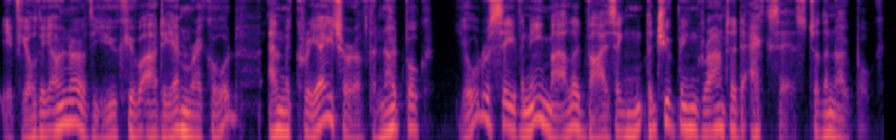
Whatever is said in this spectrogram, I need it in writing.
If you're the owner of the UQRDM record and the creator of the notebook, you'll receive an email advising that you've been granted access to the notebook.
